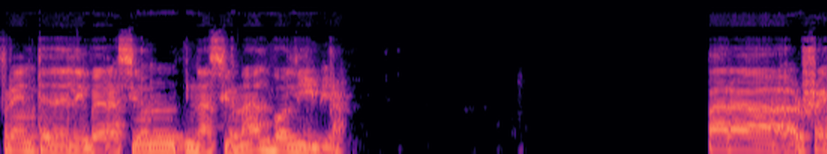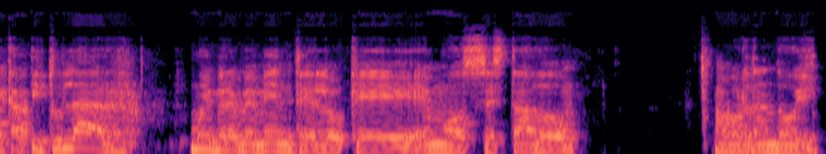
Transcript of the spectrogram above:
Frente de Liberación Nacional Bolivia. Para recapitular muy brevemente lo que hemos estado abordando hoy.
